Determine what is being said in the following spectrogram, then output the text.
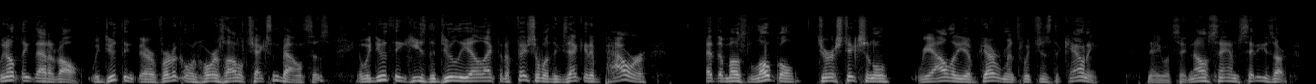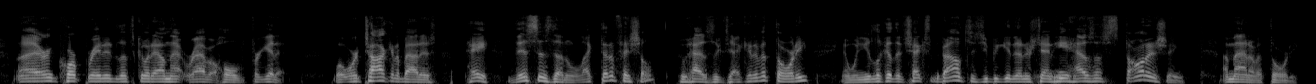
We don't think that at all. We do think there are vertical and horizontal checks and balances, and we do think he's the duly elected official with executive power at the most local jurisdictional reality of governments, which is the county. Now you would say, no, Sam, cities are they're incorporated. Let's go down that rabbit hole. Forget it. What we're talking about is hey, this is an elected official who has executive authority. And when you look at the checks and balances, you begin to understand he has astonishing amount of authority.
